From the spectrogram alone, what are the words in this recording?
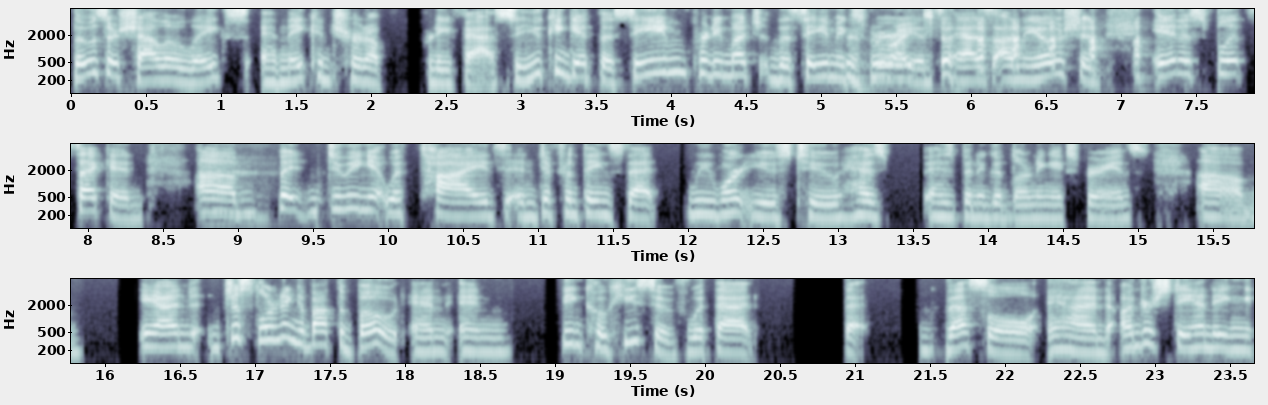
those are shallow lakes and they can churn up pretty fast. So you can get the same, pretty much the same experience right. as on the ocean in a split second. Um, but doing it with tides and different things that we weren't used to has has been a good learning experience. Um, and just learning about the boat and and being cohesive with that that vessel and understanding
